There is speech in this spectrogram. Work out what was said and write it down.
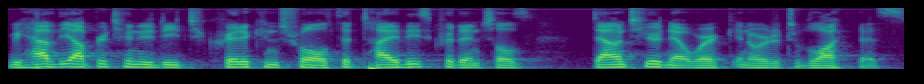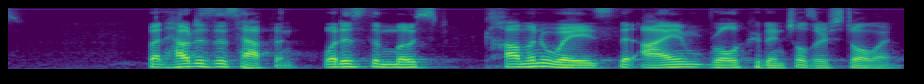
We have the opportunity to create a control to tie these credentials down to your network in order to block this. But how does this happen? What is the most common ways that IAM role credentials are stolen?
